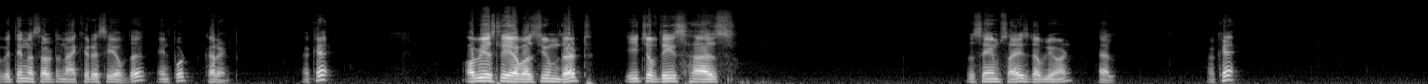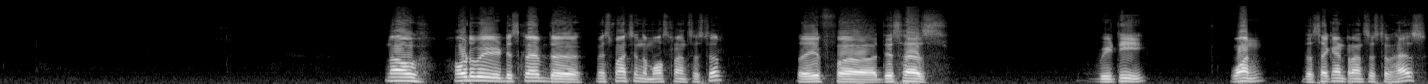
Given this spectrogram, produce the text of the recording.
within a certain accuracy of the input current. Okay. Obviously, I have assumed that each of these has the same size W and L. Okay. Now, how do we describe the mismatch in the MOS transistor? So, if uh, this has V t 1, the second transistor has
